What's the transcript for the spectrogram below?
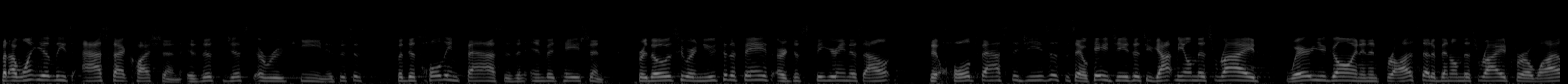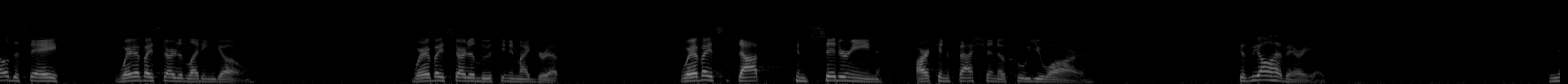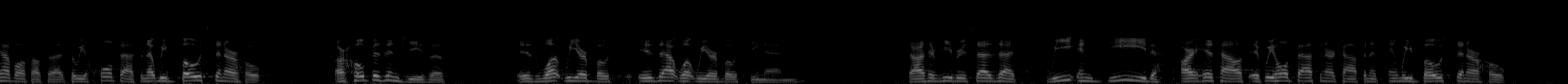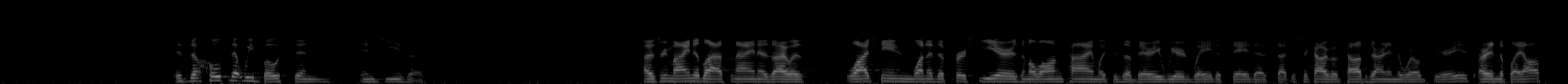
but I want you to at least ask that question Is this just a routine? Is this just, but this holding fast is an invitation for those who are new to the faith or just figuring this out that hold fast to Jesus, to say, okay, Jesus, you got me on this ride. Where are you going? And then for us that have been on this ride for a while, to say, where have I started letting go? Where have I started loosening my grip? Where have I stopped considering our confession of who you are? Because we all have areas. We have all thoughts of that. So we hold fast and that we boast in our hope. Our hope is in Jesus. Is what we are boast is that what we are boasting in? The author of Hebrews says that we indeed are his house if we hold fast in our confidence and we boast in our hope. Is the hope that we boast in in Jesus. I was reminded last night as I was watching one of the first years in a long time, which is a very weird way to say this, that the Chicago Cubs aren't in the World Series, are in the playoffs,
